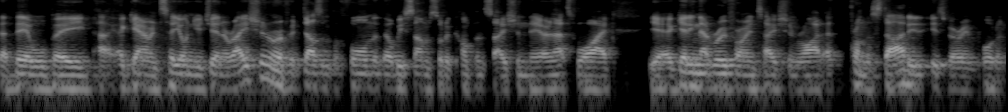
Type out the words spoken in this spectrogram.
that there will be a, a guarantee on your generation, or if it doesn't perform, that there'll be some sort of compensation there. And that's why, yeah, getting that roof orientation right from the start is, is very important.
